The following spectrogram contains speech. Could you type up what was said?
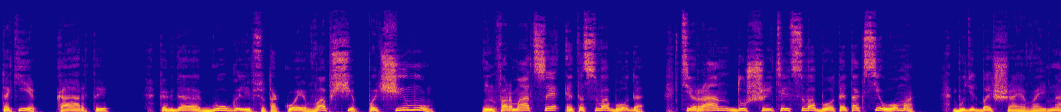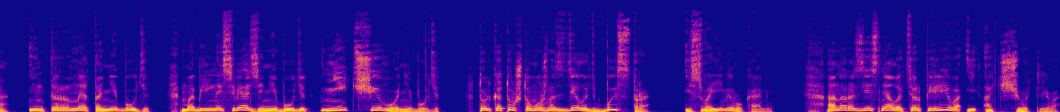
такие карты, когда Google и все такое. Вообще, почему? Информация — это свобода. Тиран — душитель свобод, это аксиома. Будет большая война, интернета не будет, мобильной связи не будет, ничего не будет. Только то, что можно сделать быстро и своими руками. Она разъясняла терпеливо и отчетливо,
